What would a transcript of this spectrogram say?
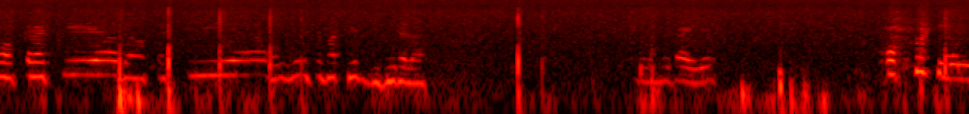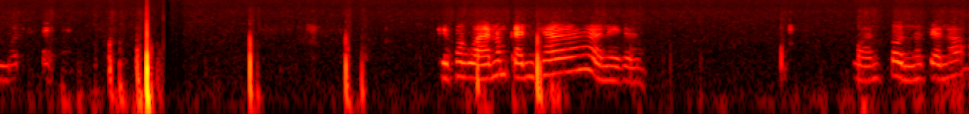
ดอกกระเจียวดอกกระเจียวโอ้ยจะมาทิพย์อยู่ที่ไหนล่ะไม่ได้เยอะโอ้ยมุนหมดเก็บผักหวานน้ำกันค่ะนี่กันหวานต้นนะจ๊ะเนาะ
